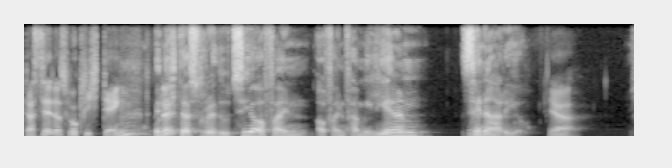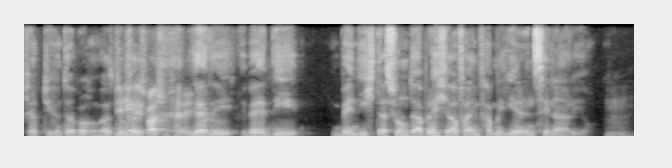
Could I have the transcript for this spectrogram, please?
dass der das wirklich denkt? Wenn ich das reduziere auf ein, auf ein familiären Szenario. Ja. ja. Ich habe dich unterbrochen. Was? Nee, nee, ich war schon fertig. Die, wenn die wenn ich das runterbreche auf ein familiären Szenario, mhm.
